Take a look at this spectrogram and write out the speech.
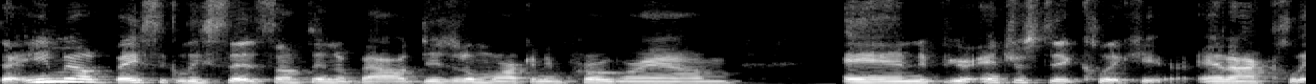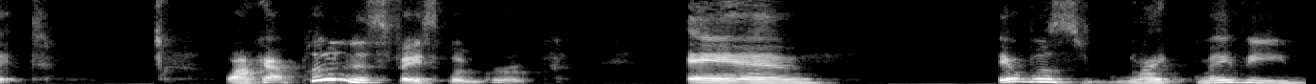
the email basically said something about digital marketing program and if you're interested, click here. And I clicked. Well, I got put in this Facebook group, and it was like maybe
